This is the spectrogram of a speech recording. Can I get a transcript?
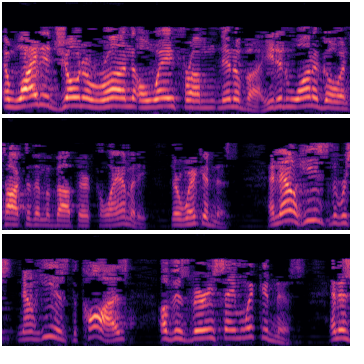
And why did Jonah run away from Nineveh? He didn't want to go and talk to them about their calamity, their wickedness. And now he's the, now he is the cause of this very same wickedness. And as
